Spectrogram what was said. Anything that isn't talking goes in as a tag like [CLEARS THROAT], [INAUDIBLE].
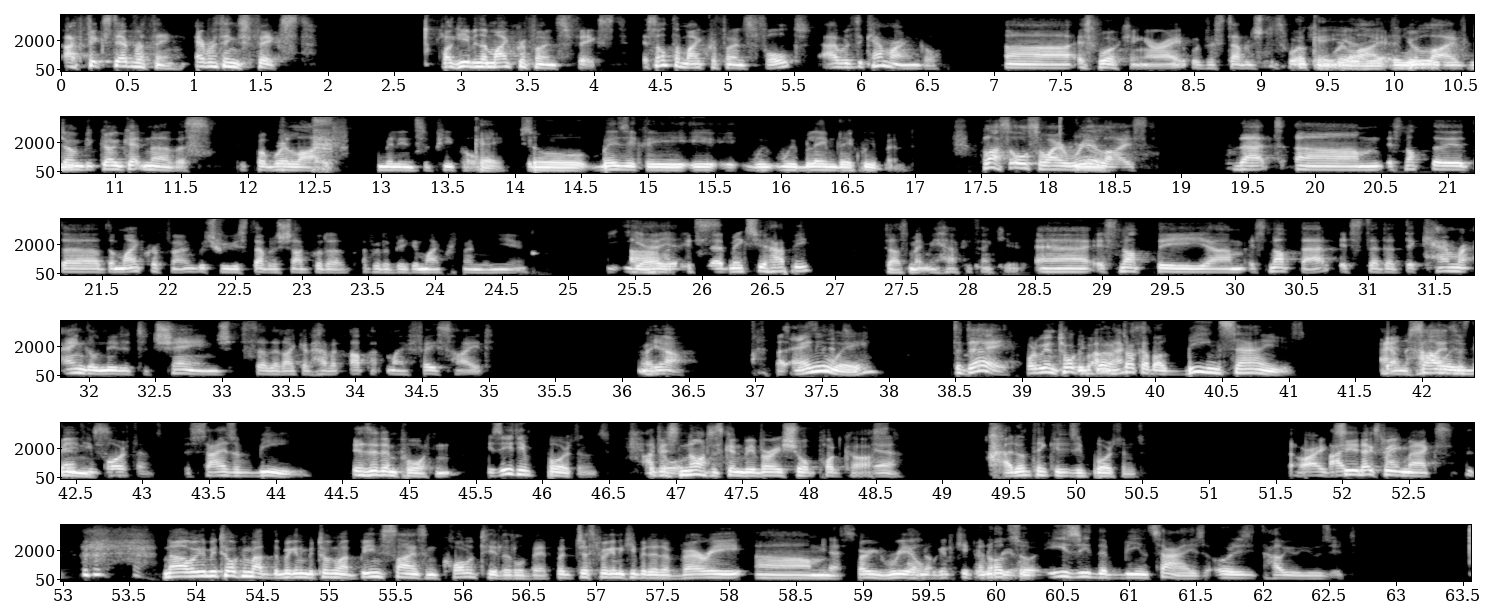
I fixed everything. Everything's fixed. Like even the microphone's fixed. It's not the microphone's fault. I was the camera angle. Uh, it's working. All right, we've established it's working. Okay, we're yeah, live. yeah, You're we- we- live. Don't be, don't get nervous. But we're live. [LAUGHS] Millions of people. Okay, so basically, we, we blame the equipment. Plus, also, I realized that um, it's not the, the the microphone, which we've established. I've got a I've got a bigger microphone than you. Yeah, Uh, yeah, that makes you happy. does make me happy. Thank you. Uh, it's not the um, it's not that. It's that, that the camera angle needed to change so that I could have it up at my face height. Right. Yeah. But So anyway, Today, what are we going to talk about? we're going to talk about bean size Yep, and how size is that beans. important? The size of bean. Is it important? Is it important? If it's all? not, it's going to be a very short podcast. Yeah. I don't think it's important. All right. Bye. See you next week, Max. [LAUGHS] now we're going to be talking about we're going to be talking about bean size and quality a little bit, but just we're going to keep it at a very um Yes. very real. And- we're going to keep it And real. also, is it the bean size or is it how you use it?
